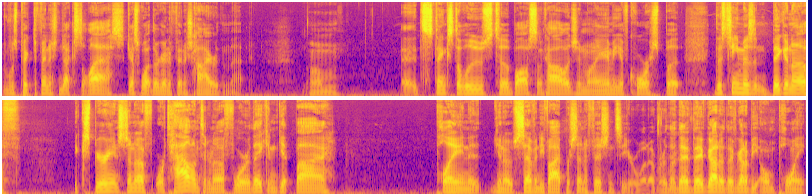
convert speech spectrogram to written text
was picked to finish next to last. Guess what? They're going to finish higher than that. Um, it stinks to lose to Boston College and Miami, of course, but this team isn't big enough, experienced enough, or talented enough where they can get by playing at you know seventy five percent efficiency or whatever. Right. They've they've got to they've got to be on point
